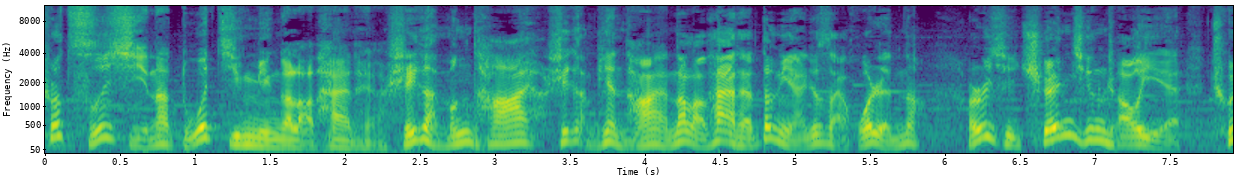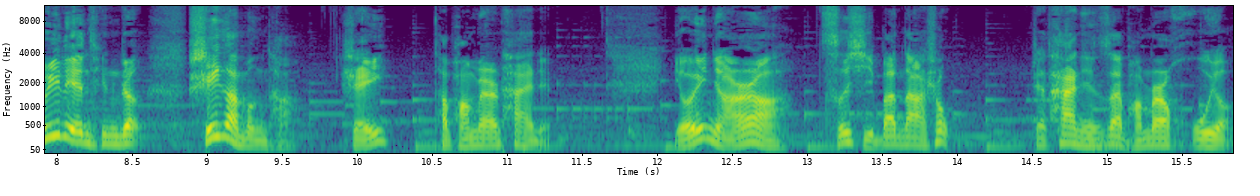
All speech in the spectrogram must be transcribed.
说慈禧那多精明个老太太呀，谁敢蒙她呀？谁敢骗她呀？那老太太瞪眼就宰活人呢。而且权倾朝野垂帘听政，谁敢蒙他？谁？他旁边太监。有一年啊，慈禧办大寿，这太监在旁边忽悠：“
